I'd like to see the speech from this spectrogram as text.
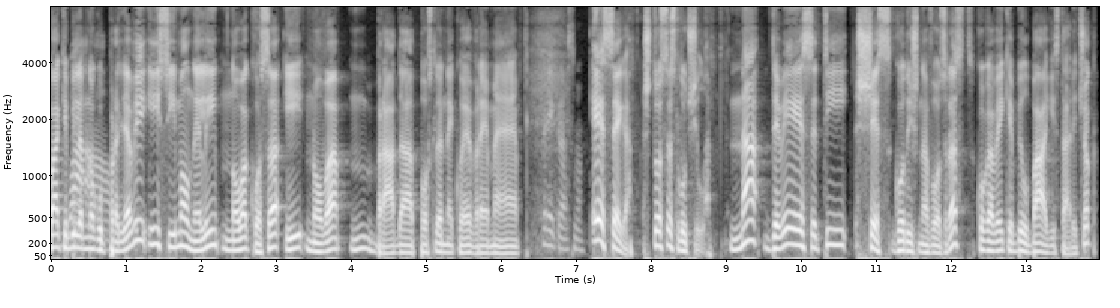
која ќе биле Вау. многу прљави и си имал нели нова коса и нова брада после некое време. Прекрасно. Е сега, што се случило? На 96 годишна возраст, кога веќе бил баги старичок,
